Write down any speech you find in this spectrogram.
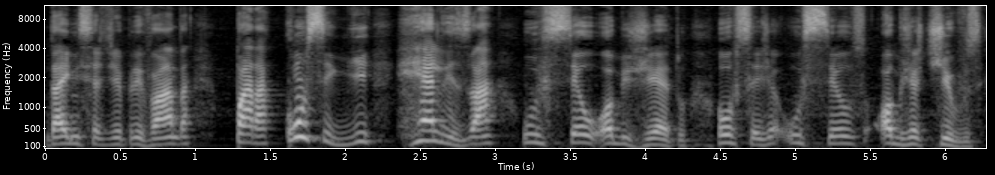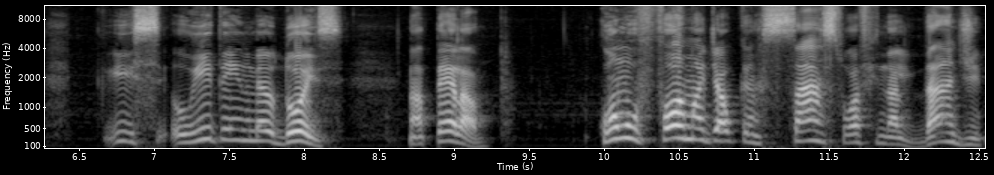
da iniciativa privada para conseguir realizar o seu objeto, ou seja, os seus objetivos. E o item número 2, na tela, como forma de alcançar sua finalidade,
